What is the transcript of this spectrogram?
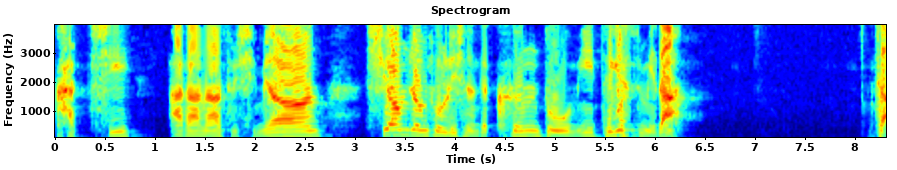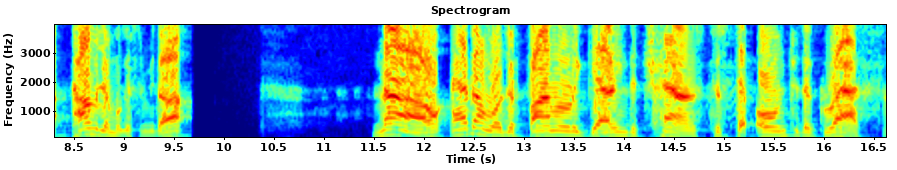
같이 알아놔 두시면 시험 점수 올리시는데 큰 도움이 되겠습니다. 자, 다음 문제 보겠습니다. Now, Adam was finally getting the chance to step onto the grass.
